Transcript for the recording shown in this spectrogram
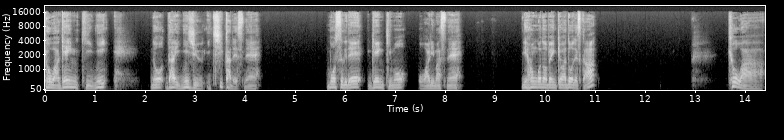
今日は元気にの第21課ですね。もうすぐで元気も終わりますね。日本語の勉強はどうですか？今日は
